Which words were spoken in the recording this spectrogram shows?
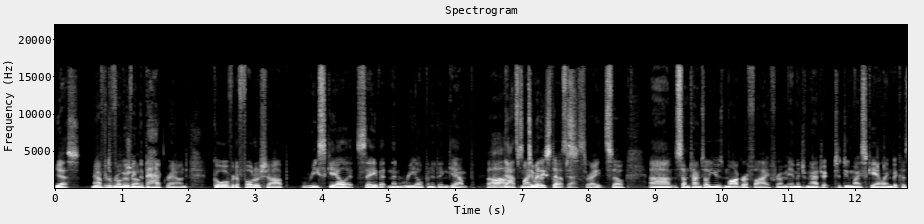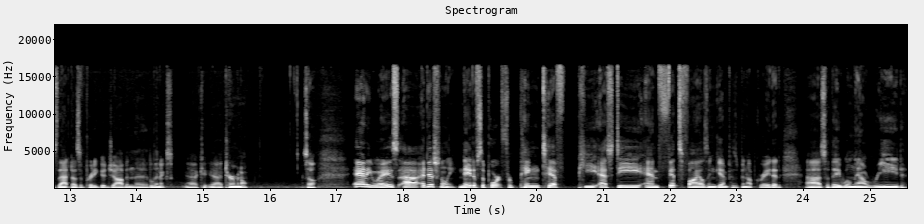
Yes. After removing Photoshop. the background, go over to Photoshop, rescale it, save it, and then reopen it in GIMP. Ah, That's my too many steps. process, right? So um, sometimes I'll use Mogrify from ImageMagick to do my scaling because that does a pretty good job in the Linux uh, c- uh, terminal. So, anyways, uh, additionally, native support for ping, TIFF, PSD, and FITS files in GIMP has been upgraded. Uh, so they will now read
